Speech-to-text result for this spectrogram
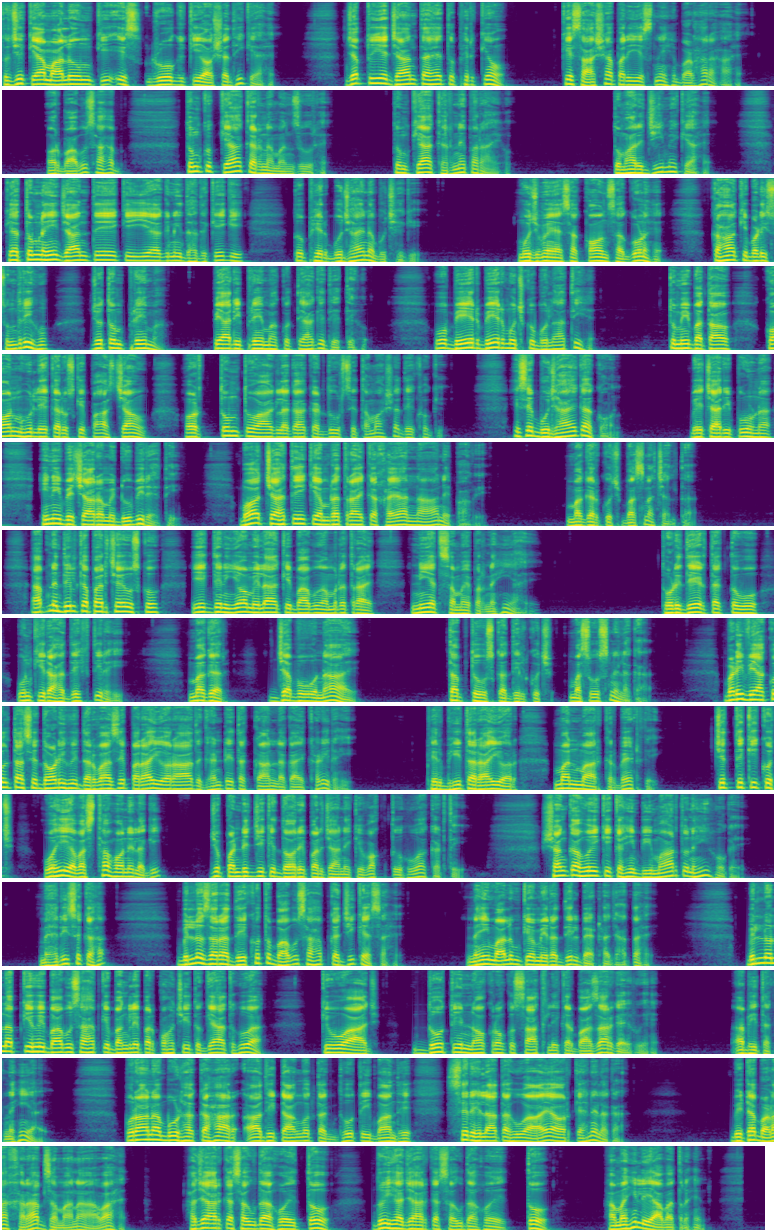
तुझे क्या मालूम कि इस रोग की औषधि क्या है? जब तू ये जानता है तो फिर क्यों? किस आशा पर ये स्नेह बढ़ा रहा है? और बाबू साहब तुमको क्या करना मंजूर है? तुम क्या करने पर आए हो? तुम्हारे जी में क्या है? क्या तुम नहीं जानते कि ये अग्नि धधकेगी तो फिर बुझाए न बुझेगी? मुझमें ऐसा कौन सा गुण है? कहाँ की बड़ी सुंदरी हूँ, जो तुम प्रेमा, प्यारी प्रेमा को त्यागे देते हो? वो बेर बेर मुझको बुलाती है। तुम ही बताओ, कौन मुँह लेकर उसके पास जाऊँ, और तुम तो आग लगाकर दूर से तमाशा देखोगे। इसे बुझाएगा कौन? बेचारी पूर्णा इन्हीं बेचारों में डूबी रहती। बहुत चाहती कि अमृत राय का ख्याल ना आने पावे। मगर कुछ बस न चलता। अपने दिल का परिचय उसको एक दिन यों मिला कि बाबू अमृत राय नियत समय पर नहीं आए। थोड़ी देर तक तो वो उनकी राह देखती रही। मगर जब वो ना आए, तब तो उसका दिल कुछ महसूसने लगा। बड़ी व्याकुलता से दौड़ी हुई दरवाजे पर आई और आध घंटे तक कान लगाए खड़ी रही। फिर भीतर आई और मन मार कर बैठ गई। चित्त की कुछ वही अवस्था होने लगी, जो पंडित जी के दौरे पर जाने के वक्त हुआ करती। शंका हुई कि कहीं बीमार तो नहीं हो गए। मेहरी से कहा, बिल्लो, जरा देखो तो बाबू साहब का जी कैसा है। नहीं मालूम क्यों मेरा दिल बैठा जाता है। बिल्लो, लपकी हुई बाबू साहब के बंगले पर पहुँची तो ज्ञात हुआ कि वो आज दो तीन नौकरों को साथ लेकर बाज़ार गए हुए हैं। अभी तक नहीं आए। पुराना बूढ़ा कहार आधी टांगों तक धोती बांधे सिर हिलाता हुआ आया और कहने लगा, बेटा, बड़ा खराब जमाना आवा है। हज़ार का सौदा होए तो दुई हज़ार का सौदा होए तो हम ही ले आवत रहें।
